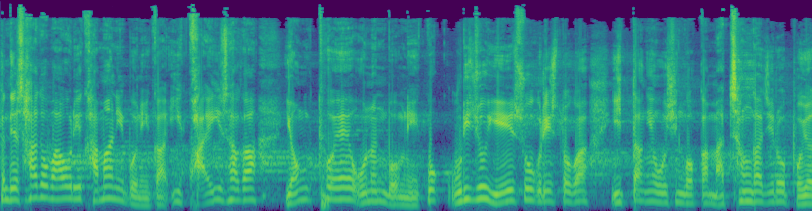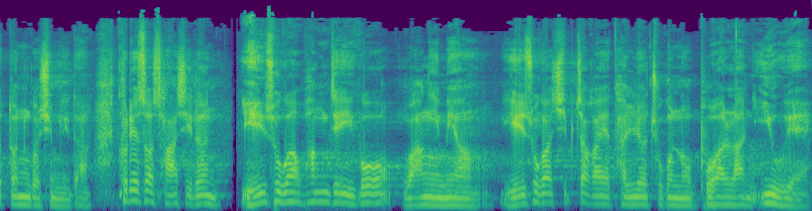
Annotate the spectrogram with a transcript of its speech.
근데 사도 바울이 가만히 보니까 이 과이사가 영토에 오는 몸이 꼭 우리 주 예수 그리스도가 이 땅에 오신 것과 마찬가지로 보였던 것입니다. 그래서 사실은 예수가 황제이고 왕이며 예수가 십자가에 달려 죽은 후 부활한 이후에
